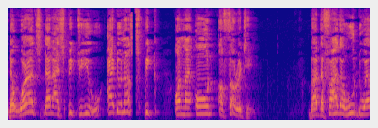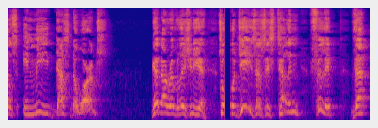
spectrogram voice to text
The words that I speak to you, I do not speak on my own authority, but the Father who dwells in me does the works. Get that revelation here. So Jesus is telling Philip that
